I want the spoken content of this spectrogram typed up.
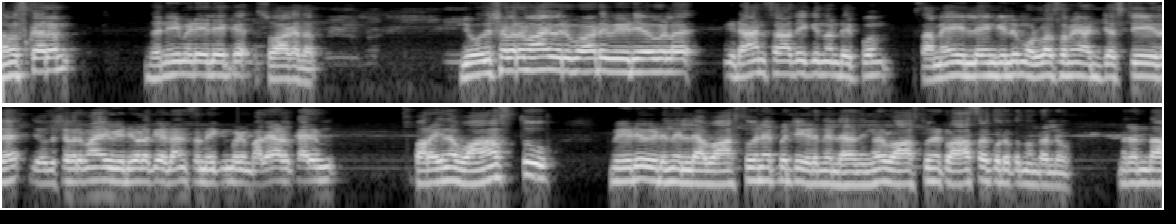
നമസ്കാരം. ധനി മീഡിയയിലേക്ക് സ്വാഗതം. ജ്യോതിഷപരമായ ഒരുപാട് വീഡിയോകൾ ഇടാൻ സാധിക്കുന്നുണ്ട്. ഇപ്പം സമയമില്ലെങ്കിലും ഉള്ള സമയം അഡ്ജസ്റ്റ് ചെയ്ത് ജ്യോതിഷപരമായ വീഡിയോകളൊക്കെ ഇടാൻ ശ്രമിക്കുമ്പോഴും പല ആൾക്കാരും പറയുന്ന വാസ്തു വീഡിയോ ഇടുന്നില്ല വാസ്തുവിനെ പറ്റി ഇടുന്നില്ല. നിങ്ങൾ വാസ്തുവിന് ക്ലാസ് ഒക്കെ കൊടുക്കുന്നുണ്ടല്ലോ. എന്നിട്ട് എന്താ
